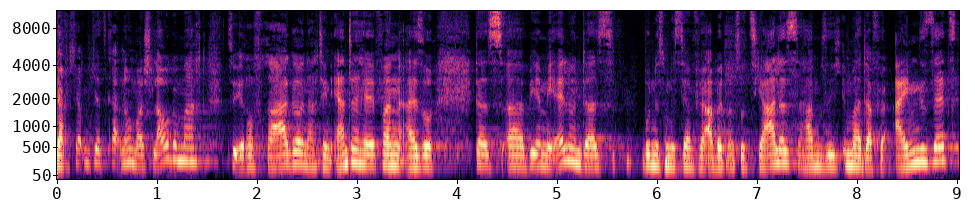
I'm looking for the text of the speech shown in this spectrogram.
Ja, ich habe mich jetzt gerade noch mal schlau gemacht zu Ihrer Frage nach den Erntehelfern. Also das äh, BMEL und das Bundesministerium für Arbeit und Soziales haben sich immer dafür eingesetzt,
